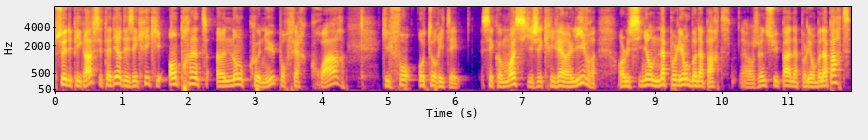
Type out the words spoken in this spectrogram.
Pseudépigraphes, c'est-à-dire des écrits qui empruntent un nom connu pour faire croire qu'ils font autorité c'est comme moi si j'écrivais un livre en le signant Napoléon Bonaparte. Alors je ne suis pas Napoléon Bonaparte,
